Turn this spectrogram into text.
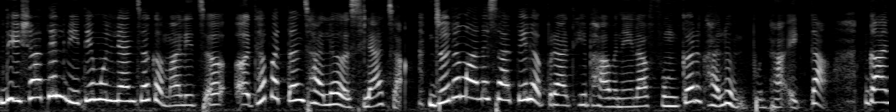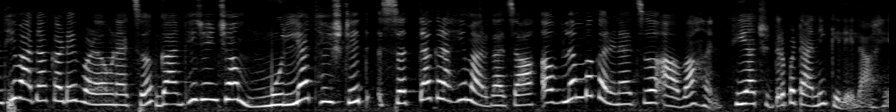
देशातील नीतिमूल्यांचं कमालीचं अधपतन झालं असल्याचा जनमानसातील अपराधी भावनेला फुंकर घालून पुन्हा एकदा गांधीवादाकडे वळवण्याचं गांधीजींच्या मूल्याधिष्ठित सत्याग्राही मार्गाचा अवलंब करण्याचं आवाहन या चित्रपटाने केलेलं आहे.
